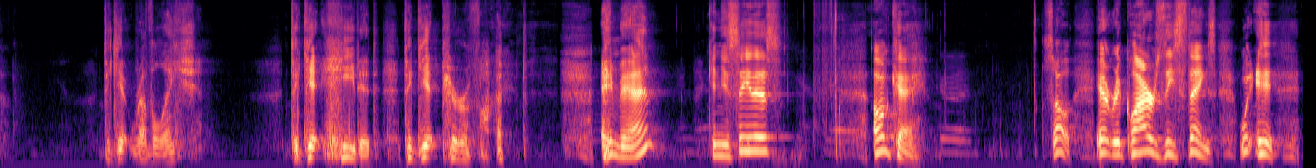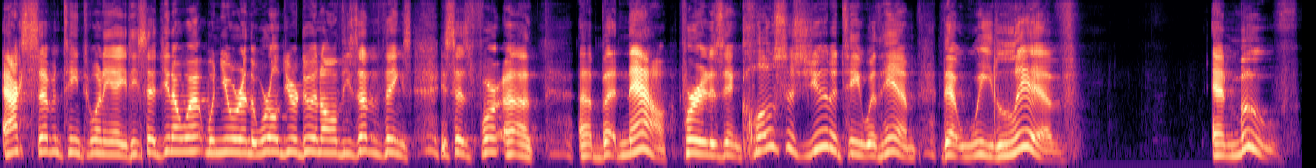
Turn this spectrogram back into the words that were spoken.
to get revelation, to get heated, to get purified. Amen? Can you see this? Okay. So it requires these things. Acts 17 28, he said, You know what? When you were in the world, you were doing all these other things. He says, For uh, uh, but now, for it is in closest unity with him that we live and move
